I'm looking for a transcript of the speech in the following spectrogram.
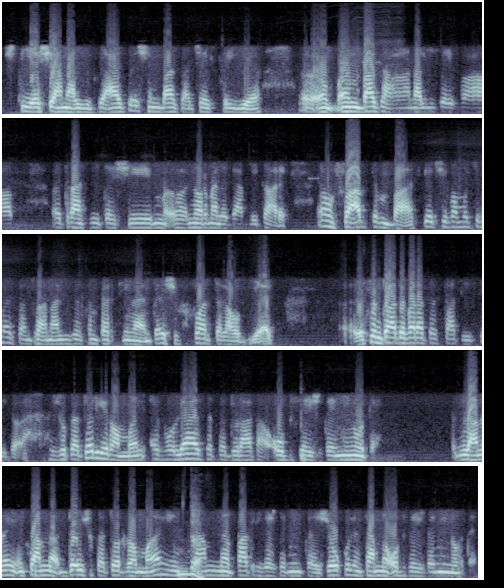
știe și analizează și în baza acestui, uh, în baza analizei va uh, transmite și normele de aplicare. În fapt, în basket, și vă mulțumesc pentru analize, sunt pertinente și foarte la obiect, sunt o adevărată statistică. Jucătorii români evoluează pe durata 80 de minute la noi înseamnă doi jucători români, da. înseamnă da. 40 de minute jocul, înseamnă 80 de minute.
